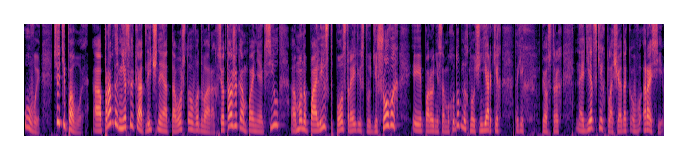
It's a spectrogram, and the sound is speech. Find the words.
увы, все типовое. А, правда, несколько отличное от того, что во дворах. Все та же компания Xil, а, монополист по строительству дешевых и порой не самых удобных, но очень ярких, таких пестрых э, детских площадок в России.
